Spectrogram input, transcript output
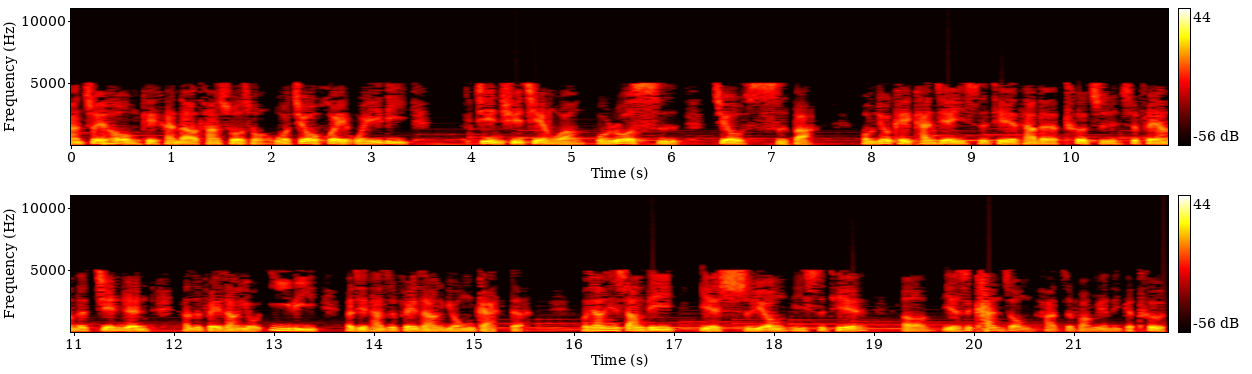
那最后我们可以看到他说什么：“我就会为力进去见王，我若死就死吧。”我们就可以看见以斯帖他的特质是非常的坚韧，他是非常有毅力，而且他是非常勇敢的。我相信上帝也使用以斯帖，呃，也是看重他这方面的一个特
